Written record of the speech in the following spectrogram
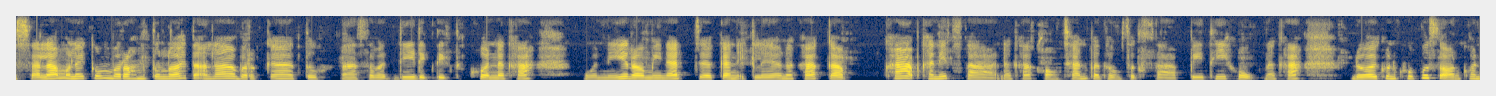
อัสสลามุอะลัยกุมวะเราะห์มะตุลลอฮิตะอาลาบะเราะกาตุฮ์สวัสดีเด็กๆ ทุกคนนะคะ วันนี้เรามีนัดเจอกันอีกแล้วนะคะ กับคาบคณิตศาสตร์นะคะ ของชั้นประถมศึกษาปีที่ 6 นะคะ โดยคุณครูผู้สอนคน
